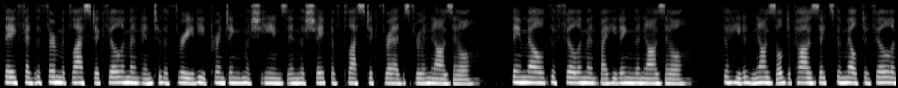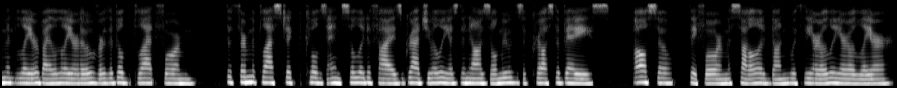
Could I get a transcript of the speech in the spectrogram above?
They fed the thermoplastic filament into the 3D printing machines in the shape of plastic threads through a nozzle. They melt the filament by heating the nozzle. The heated nozzle deposits the melted filament layer by layer over the build platform. The thermoplastic cools and solidifies gradually as the nozzle moves across the base. Also, they form a solid bond with the earlier layer.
